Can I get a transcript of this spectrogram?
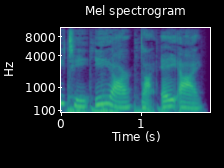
T T E R dot AI.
